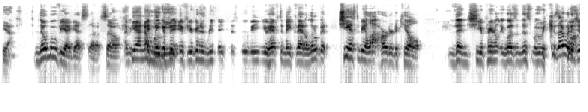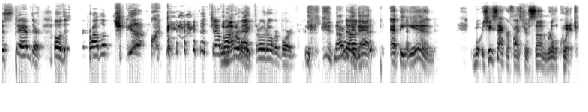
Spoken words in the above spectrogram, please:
Yeah. No movie, I guess, though. So I mean, Yeah, no I think if, movie. it, if you're going to remake this movie, you have to make that a little bit. She has to be a lot harder to kill than she apparently was in this movie. Because I would have Well- just stabbed her. Oh, this problem. Chop Well, off not her only- head, throw it overboard. Not We're only done. that, at the end, she sacrificed her son real quick.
